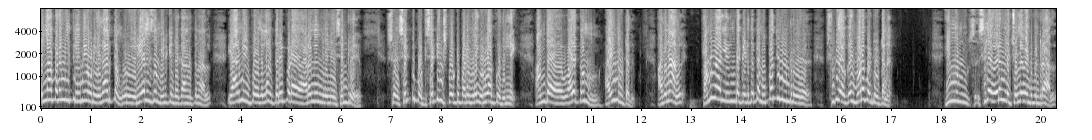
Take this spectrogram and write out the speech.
எல்லா படங்களிலுமே ஒரு யதார்த்தம் ஒரு ரியலிசம் இருக்கின்ற காரணத்தினால் யாருமே இப்போதெல்லாம் திரைப்பட அரங்கங்களிலே சென்று செட்டு போட்டு செட்டிங்ஸ் போட்டு படங்களை உருவாக்குவதில்லை. அந்த வழக்கம் அழிந்துவிட்டது. அதனால் தமிழ்நாட்டில் இருந்த கிட்டத்தட்ட முப்பத்தி மூன்று ஸ்டுடியோக்கள் மூடப்பட்டு விட்டன. இன்னும் சில விவரங்களை சொல்ல வேண்டும் என்றால்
